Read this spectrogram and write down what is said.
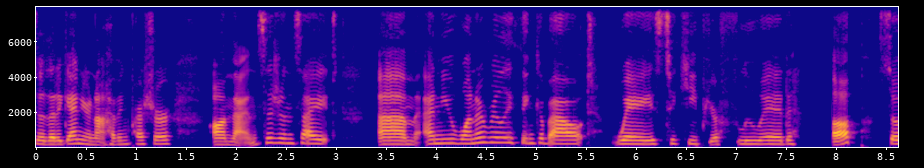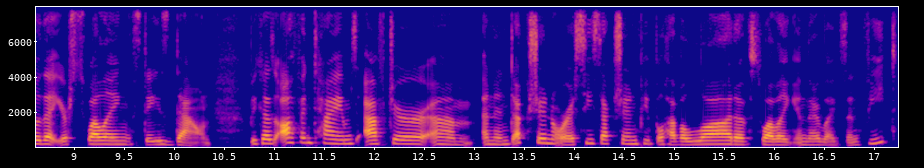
so that again, you're not having pressure on that incision site. Um, and you want to really think about ways to keep your fluid up so that your swelling stays down. Because oftentimes, after um, an induction or a C section, people have a lot of swelling in their legs and feet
